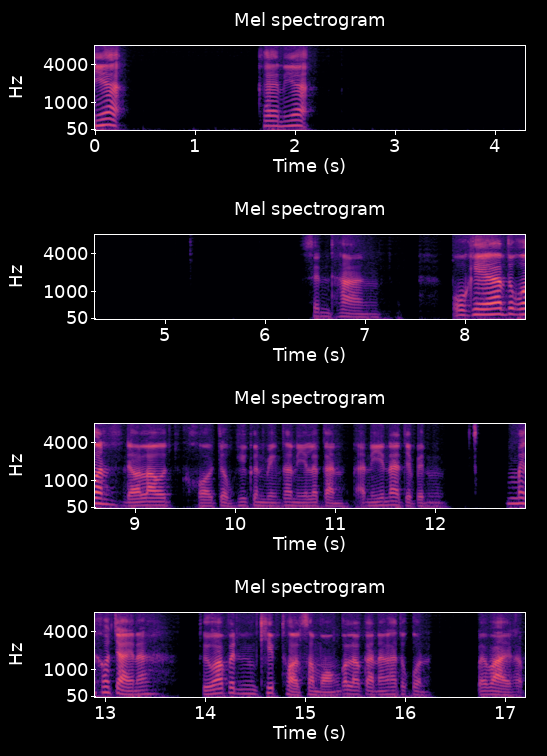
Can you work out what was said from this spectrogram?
นี้แค่นี้เส้นทาง โอเคครับทุกคน เดี๋ยวเราขอจบคลิปกันเพียงเท่านี้แล้วกัน อันนี้น่าจะเป็นไม่เข้าใจนะ ถือว่าเป็นคลิปถอดสมองก็แล้วกันนะครับทุกคน บ๊ายบายครับ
